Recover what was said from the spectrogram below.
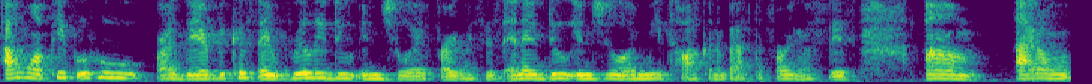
I want people who are there because they really do enjoy fragrances and they do enjoy me talking about the fragrances. Um, I don't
